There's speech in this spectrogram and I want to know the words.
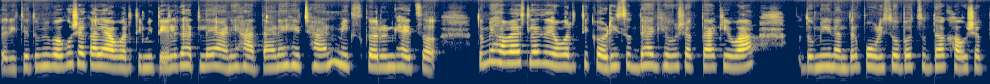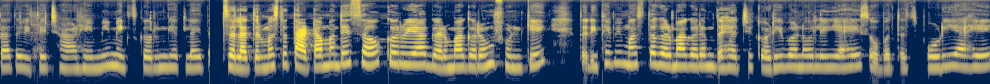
तर इथे तुम्ही बघू शकाल यावरती मी तेल घातलं आहे आणि हाताने हे छान मिक्स करून घ्यायचं. तुम्ही हवे असल्यास यावरती कढीसुद्धा घेऊ शकता किंवा तुम्ही नंतर पोळीसोबतसुद्धा खाऊ शकता. तर इथे छान हे मी मिक्स करून घेतलं आहे चला तर मस्त ताटामध्ये सर्व करूया गरमागरम फुणके. तर इथे मी मस्त गरमागरम दह्याची कढी बनवलेली आहे. सोबतच पोळी आहे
